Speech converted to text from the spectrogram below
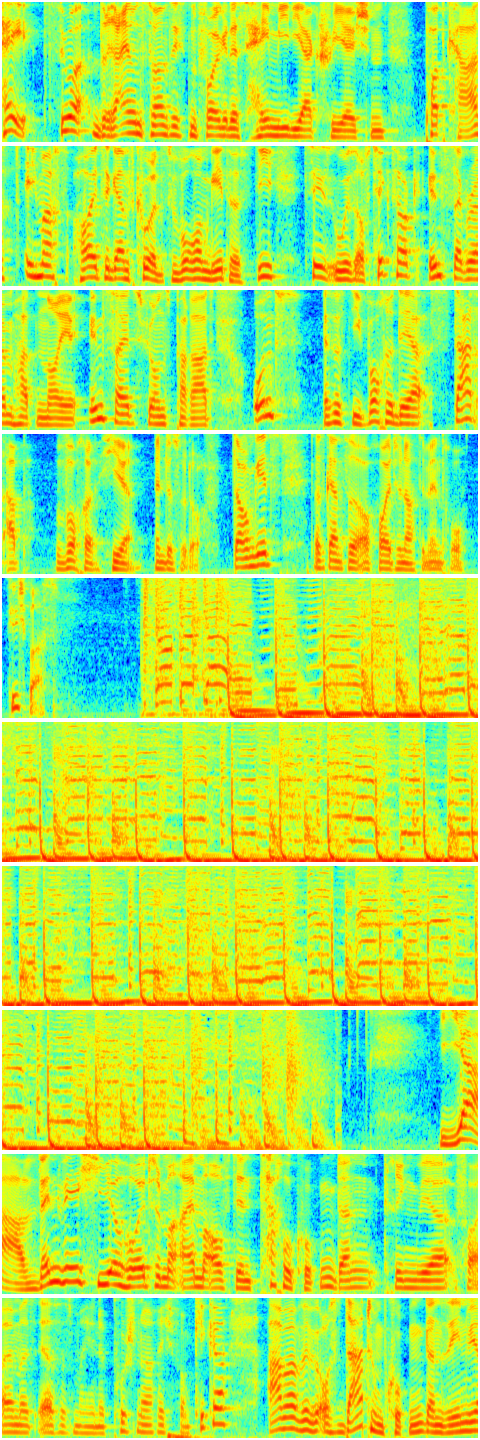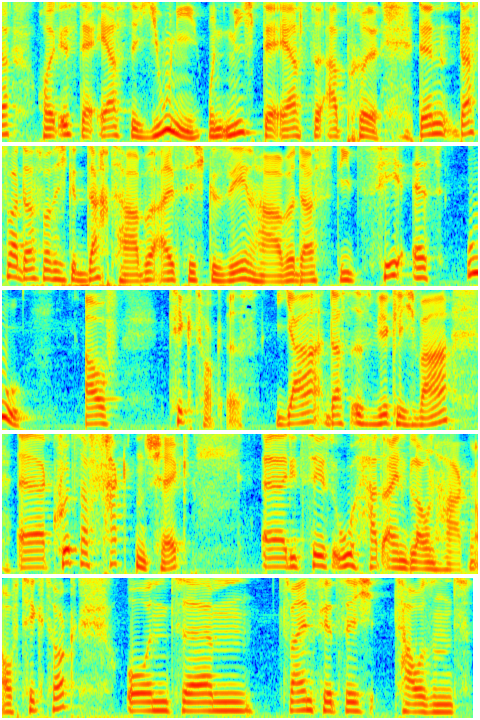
Hey, zur 23. Folge des Hey Media Creation Podcasts. Ich mach's heute ganz kurz. Worum geht es? Die CSU ist auf TikTok, Instagram hat neue Insights für uns parat und es ist die Woche der Startup Woche hier in Düsseldorf. Darum geht's. Das Ganze auch heute nach dem Intro. Viel Spaß. Ja, wenn wir hier heute mal einmal auf den Tacho gucken, dann kriegen wir vor allem als erstes mal hier eine Push-Nachricht vom Kicker. Aber wenn wir aufs Datum gucken, dann sehen wir, heute ist der 1. Juni und nicht der 1. April. Denn das war das, was ich gedacht habe, als ich gesehen habe, dass die CSU auf TikTok ist. Ja, das ist wirklich wahr. Äh, kurzer Faktencheck. Äh, die CSU hat einen blauen Haken auf TikTok und ähm, 42.000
